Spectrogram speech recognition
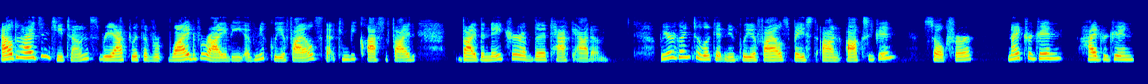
Aldehydes and ketones react with a wide variety of nucleophiles that can be classified by the nature of the attack atom. We are going to look at nucleophiles based on oxygen, sulfur, nitrogen, hydrogen,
